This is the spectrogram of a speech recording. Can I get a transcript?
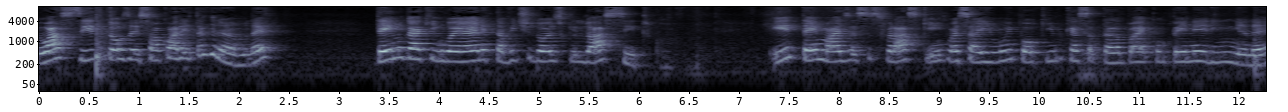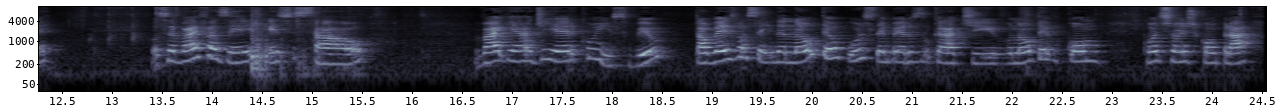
O acítico eu usei só 40 gramas, né? Tem lugar aqui em Goiânia que tá 22 quilos do acítrico. E tem mais esses frasquinhos que vai sair um e pouquinho, porque essa tampa é com peneirinha, né? Você vai fazer esse sal, vai ganhar dinheiro com isso, viu? Talvez você ainda não tenha o curso de temperos lucrativo, não teve como condições de comprar,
